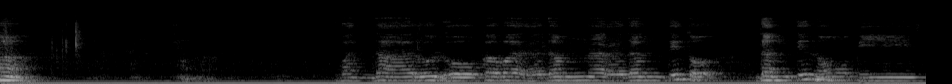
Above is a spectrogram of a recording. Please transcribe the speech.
वन्दारुलोकवरदं नरदन्ति तो दन्ति नोऽपि।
